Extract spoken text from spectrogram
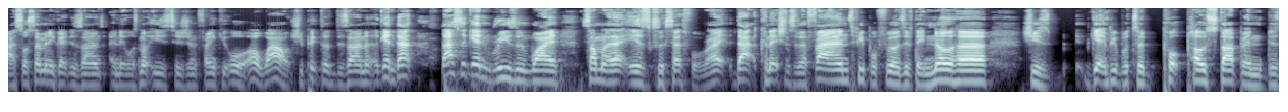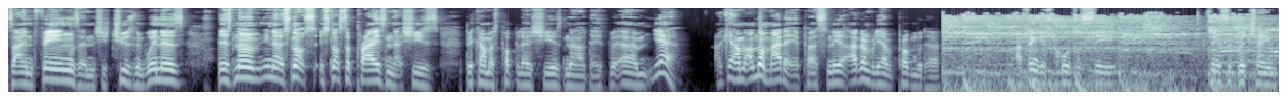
I saw so many great designs, and it was not easy decision. Thank you all. Oh wow, she picked a designer again. That that's again reason why someone like that is successful, right? That connection to the fans. People feel as if they know her. She's getting people to put posts up and design things and she's choosing winners. There's no you know it's not it's not surprising that she's become as popular as she is nowadays but um yeah. Again I'm, I'm not mad at it personally. I don't really have a problem with her. I think it's cool to see. I think it's a good change.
